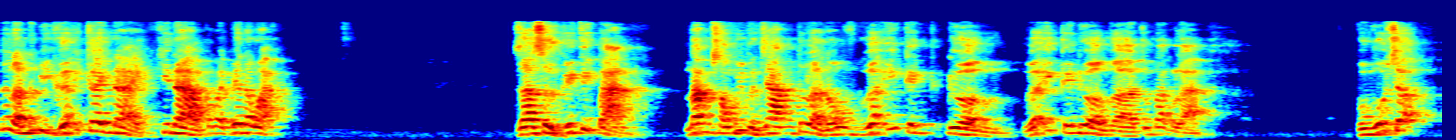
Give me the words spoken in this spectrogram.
tức là nó bị gãy kênh này. Khi nào các bạn biết không ạ? Giả sử cái kịch bản 5 60 phần trăm tức là nó gãy cái đường gãy cái đường uh, chúng ta gọi là vùng hỗ trợ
